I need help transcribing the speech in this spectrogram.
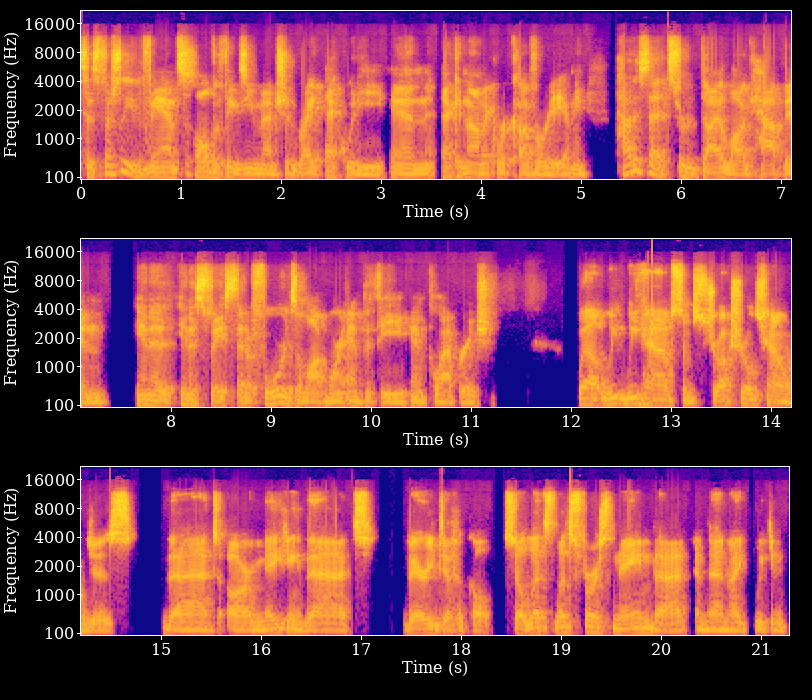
to especially advance all the things you mentioned, right? Equity and economic recovery. I mean, how does that sort of dialogue happen in a in a space that affords a lot more empathy and collaboration? Well, we we have some structural challenges that are making that very difficult. So let's let's first name that, and then I we can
